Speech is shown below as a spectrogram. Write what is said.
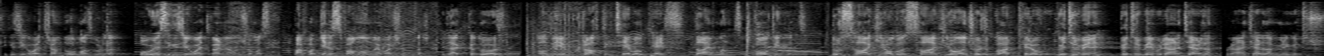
8 GB RAM da olmaz burada. Oyuna 8 GB verme yanlış olmasın. Bak bak yine spam olmaya başladılar. Bir dakika dur. Alayım. Crafting Table Pets. Diamond Gold Ingot. Dur sakin olun. Sakin olun çocuklar. Fero götür beni. Götür beni bu lanet yerden. Bu lanet yerden beni götür.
